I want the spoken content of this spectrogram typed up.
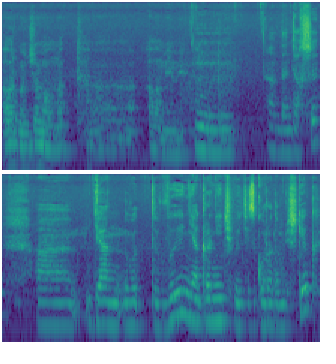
алар боюнча маалымат алам эми андан жакшы. Диан вот вы не ограничиваетесь городом бишкек.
